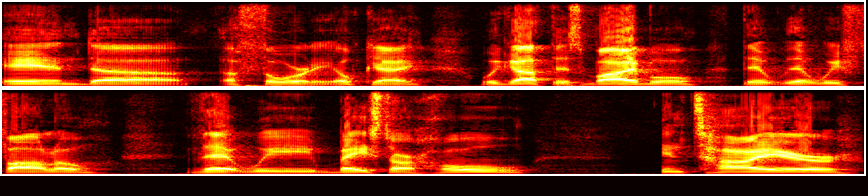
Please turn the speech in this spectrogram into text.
and uh, authority. Okay, we got this Bible that, that we follow, that we based our whole entire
